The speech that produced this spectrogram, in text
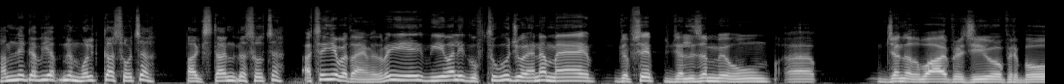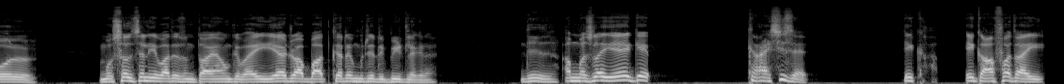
हमने कभी अपने मुल्क का सोचा? पाकिस्तान का सोचा? अच्छा ये बताएँ मतलब भाई ये ये वाली गुफ्तु जो है ना मैं जब से जर्नलिज्म में हूँ जंग अखबार फिर जियो फिर बोल मुसलसल ये बातें सुनता आया हूँ कि भाई ये जो आप बात कर रहे हैं मुझे रिपीट लग रहा है। जी। जी अब मसला ये है कि क्राइसिस है। एक एक आफत आई।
